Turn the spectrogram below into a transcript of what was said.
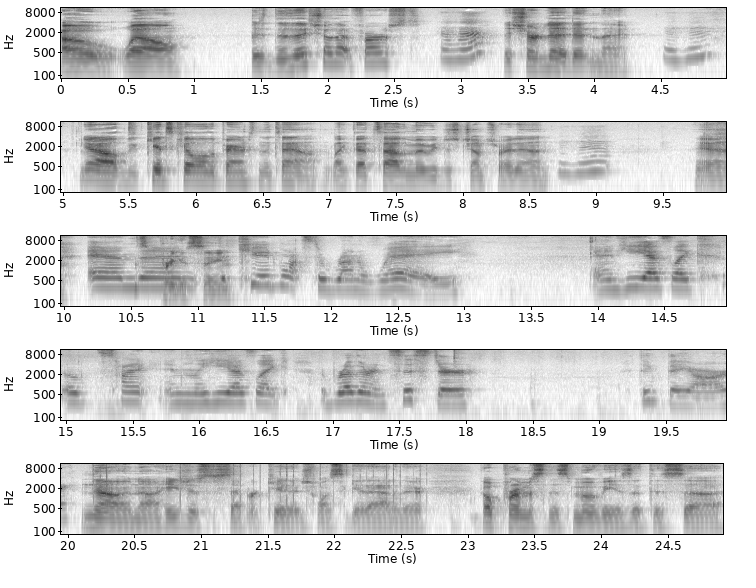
Oh well, is- did they show that first? Uh huh. They sure did, didn't they? Mhm. Yeah, the kids kill all the parents in the town. Like that's how the movie just jumps right in. Mhm. Yeah. And That's then pretty good scene. the kid wants to run away, and he has like a ti- and he has like a brother and sister think they are. No, no, he's just a separate kid that just wants to get out of there. The whole premise of this movie is that this uh,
